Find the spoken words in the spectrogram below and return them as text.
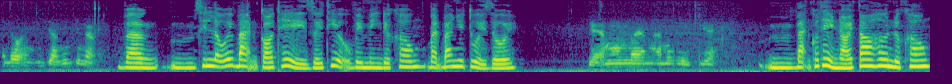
hello anh xin chào chương trình ạ. Vâng, xin lỗi bạn có thể giới thiệu về mình được không? Bạn bao nhiêu tuổi rồi? Dạ em em 20 tuổi kia. Bạn có thể nói to hơn được không?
